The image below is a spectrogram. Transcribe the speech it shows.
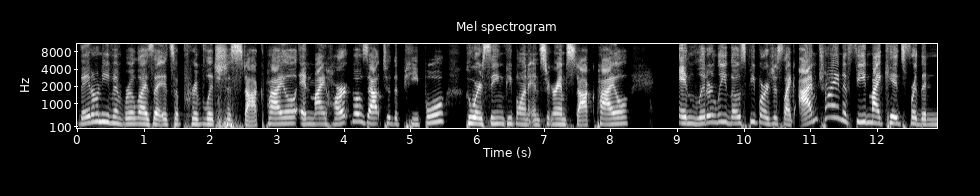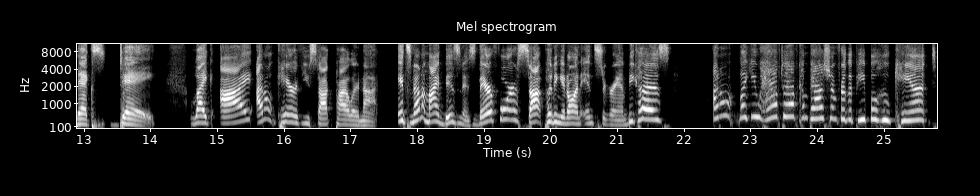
they don't even realize that it's a privilege to stockpile. And my heart goes out to the people who are seeing people on Instagram stockpile. And literally, those people are just like, I'm trying to feed my kids for the next day. Like, I I don't care if you stockpile or not. It's none of my business. Therefore, stop putting it on Instagram because I don't like you have to have compassion for the people who can't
